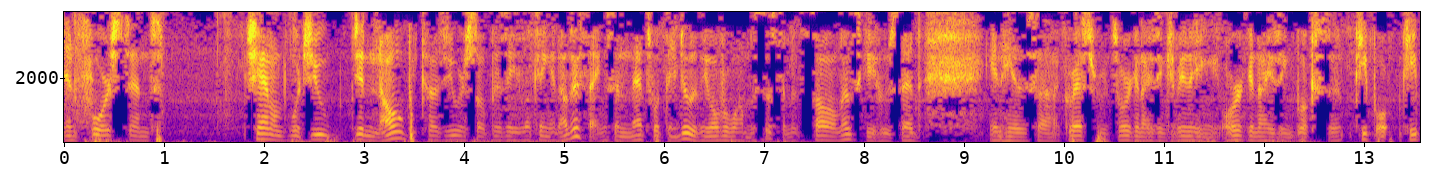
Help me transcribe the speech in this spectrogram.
enforced and channeled what you didn't know because you were so busy looking at other things, and that's what they do. They overwhelm the system. It's Saul Alinsky who said in his uh, grassroots organizing, community organizing books, uh, keep keep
